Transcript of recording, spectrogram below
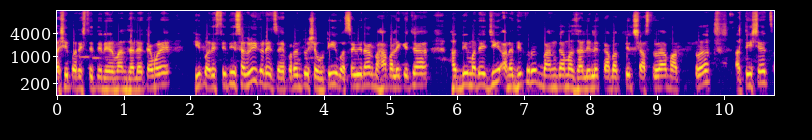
अशी परिस्थिती निर्माण झाली आहे. त्यामुळे ही परिस्थिती सगळीकडेच आहे. परंतु शेवटी वसविरार महापालिकेच्या हद्दीमध्ये जी अनधिकृत बांधकामं झालेली आहेत त्या बाबतीत शासनाला मात्र अतिशयच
